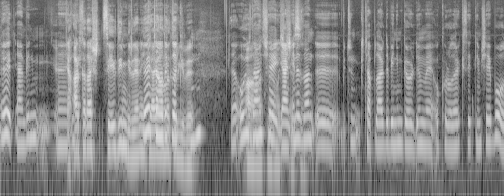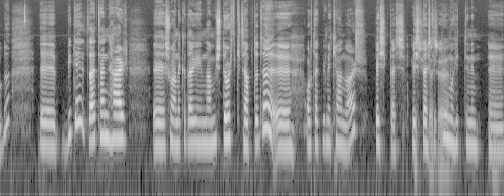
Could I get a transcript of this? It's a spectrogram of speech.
Evet yani benim... E, yani arkadaş sevdiğim birilerine evet, hikaye anlatır gibi. Hı -hı. E, o yüzden şey açıkçası. yani en azından e, bütün kitaplarda benim gördüğüm ve okur olarak hissettiğim şey bu oldu. E, bir de zaten her e, şu ana kadar yayınlanmış dört kitapta da e, ortak bir mekan var. Beşiktaş. Beşiktaş'taki Beşiktaş, evet. Muhittin'in e,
